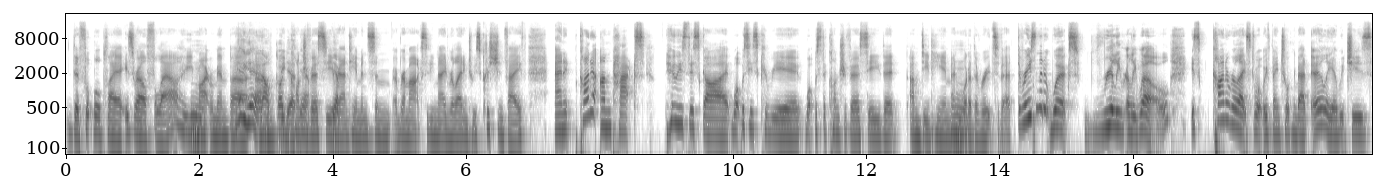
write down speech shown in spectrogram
the football player Israel Folau, who you might remember, Mm. Yeah, yeah. um, Oh, God, big yeah, yeah. controversy Yep. around him and some remarks that he made relating to his Christian faith, and it kind of unpacks. Who is this guy? What was his career? What was the controversy that undid him? Mm. And what are the roots of it? The reason that it works really, really well is kind of relates to what we've been talking about earlier, which is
